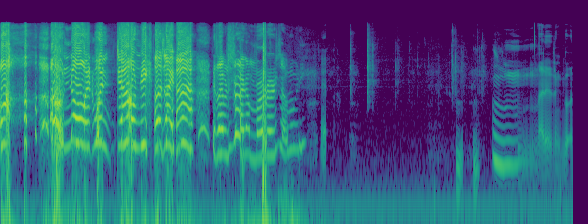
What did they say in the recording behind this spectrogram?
Oh! oh no, it went down because I had, because I was trying to murder somebody. Mm, that isn't good.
